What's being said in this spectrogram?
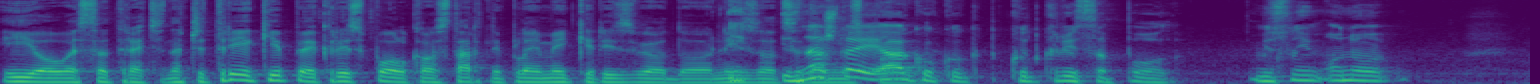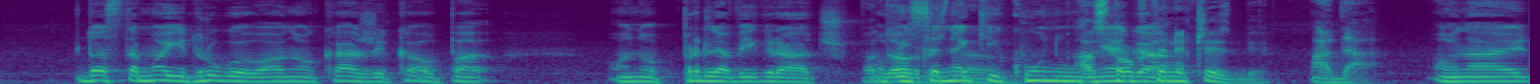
I ovo je sad treće. Znači, tri ekipe je Chris Paul kao startni playmaker izveo do niza od 17 I znaš šta je jako kod, kod Chrisa Paula? Mislim, ono, dosta mojih drugova ono kaže kao pa ono prljav igrač, Pa ovi dobro, se neki kunu u A njega. Stockton je čist bio. A da, onaj,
